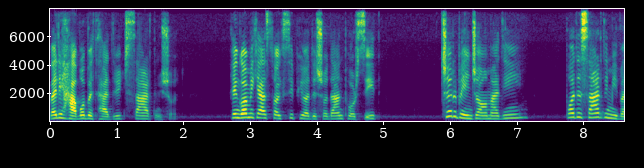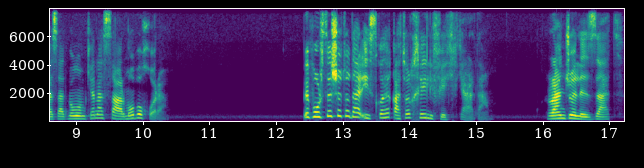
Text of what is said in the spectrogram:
ولی هوا به تدریج سرد می شد. هنگامی که از تاکسی پیاده شدن پرسید چرا به اینجا آمدیم؟ باد سردی میوزد و ممکن است سرما بخورم. به پرسش تو در ایستگاه قطار خیلی فکر کردم. رنج و لذت.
